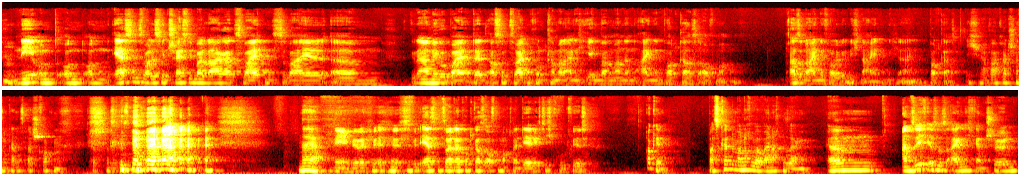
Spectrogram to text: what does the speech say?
Hm. Nee, und, und, und erstens, weil es den Stress überlagert. Zweitens, weil, ähm, genau, nee, wobei, der, aus dem zweiten Grund kann man eigentlich irgendwann mal einen eigenen Podcast aufmachen. Also eine eigene Folge, nicht einen, eigenen- nicht einen eigenen Podcast. Ich war gerade schon ganz erschrocken. Dachte schon, du naja, Nee, es wird erst ein zweiter Podcast aufgemacht, wenn der richtig gut wird. okay. Was könnte man noch über Weihnachten sagen? Ähm, An sich ist es eigentlich ganz schön,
